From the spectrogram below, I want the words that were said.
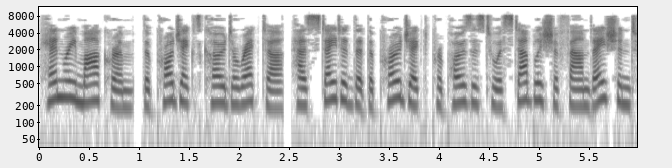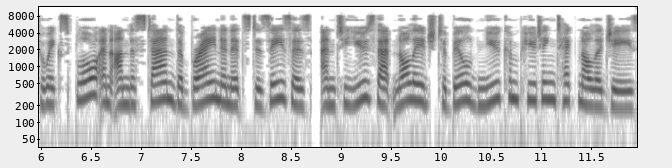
Henry Markram, the project's co-director, has stated that the project proposes to establish a foundation to explore and understand the brain and its diseases, and to use that knowledge to build new computing technologies.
